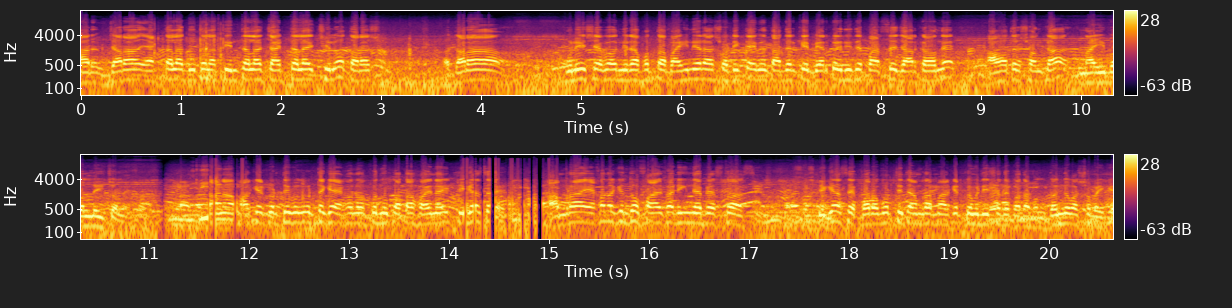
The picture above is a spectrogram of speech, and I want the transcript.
আর যারা একতলা দুতলা তিনতলা চারতলায় ছিল তারা তারা পুলিশ এবং নিরাপত্তা বাহিনীরা সঠিক টাইমে তাদেরকে বের করে দিতে পারছে যার কারণে আহতের সংখ্যা নাই বললেই চলে। না, মার্কেট কর্তৃপক্ষ থেকে এখনও কোনো কথা হয় নাই ঠিক আছে? আমরা এখনও কিন্তু ফায়ার ফাইটিং নিয়ে ব্যস্ত আছি। ঠিক আছে? পরবর্তীতে আমরা মার্কেট কমিটির সাথে কথা বলব। ধন্যবাদ সবাইকে।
